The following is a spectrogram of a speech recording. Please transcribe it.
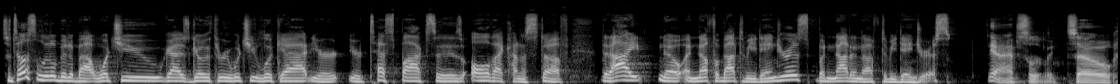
So tell us a little bit about what you guys go through, what you look at, your your test boxes, all that kind of stuff that I know enough about to be dangerous, but not enough to be dangerous. Yeah, absolutely. So,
